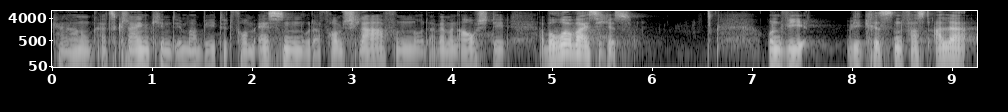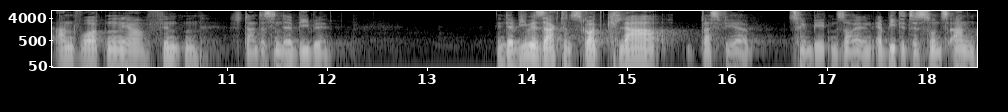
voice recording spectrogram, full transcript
keine Ahnung, als Kleinkind immer betet vorm Essen oder vorm Schlafen oder wenn man aufsteht. Aber woher weiß ich es? Und wie wir Christen fast alle Antworten ja finden, stand es in der Bibel. In der Bibel sagt uns Gott klar, dass wir zu ihm beten sollen. Er bietet es uns an.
